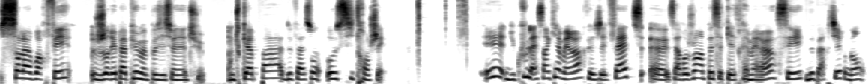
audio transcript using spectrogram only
sans l'avoir fait, j'aurais pas pu me positionner dessus. En tout cas, pas de façon aussi tranchée. Et du coup, la cinquième erreur que j'ai faite, euh, ça rejoint un peu cette quatrième erreur, c'est de partir dans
